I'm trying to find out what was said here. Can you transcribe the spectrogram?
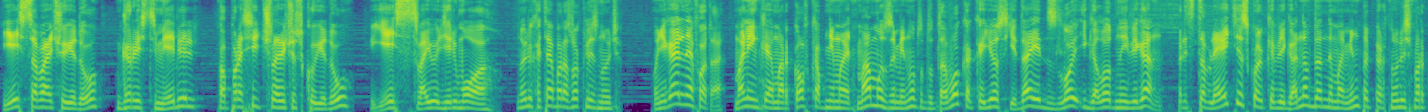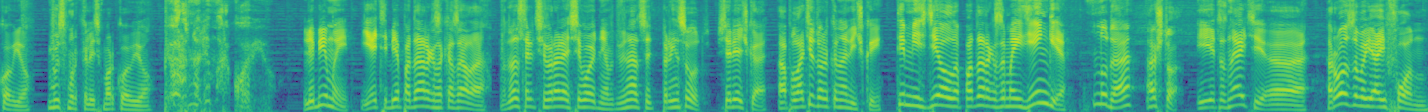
Есть собачью еду, грызть мебель, попросить человеческую еду, есть свое дерьмо. Ну или хотя бы разок лизнуть. Уникальное фото. Маленькая морковка обнимает маму за минуту до того, как ее съедает злой и голодный веган. Представляете, сколько веганов в данный момент поперхнулись морковью? Высморкались морковью. Пернули морковью. Любимый, я тебе подарок заказала. На 23 февраля сегодня в 12 принесут. Сердечко, оплати только наличкой. Ты мне сделала подарок за мои деньги? Ну да, а что? И это, знаете, э, розовый iPhone.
